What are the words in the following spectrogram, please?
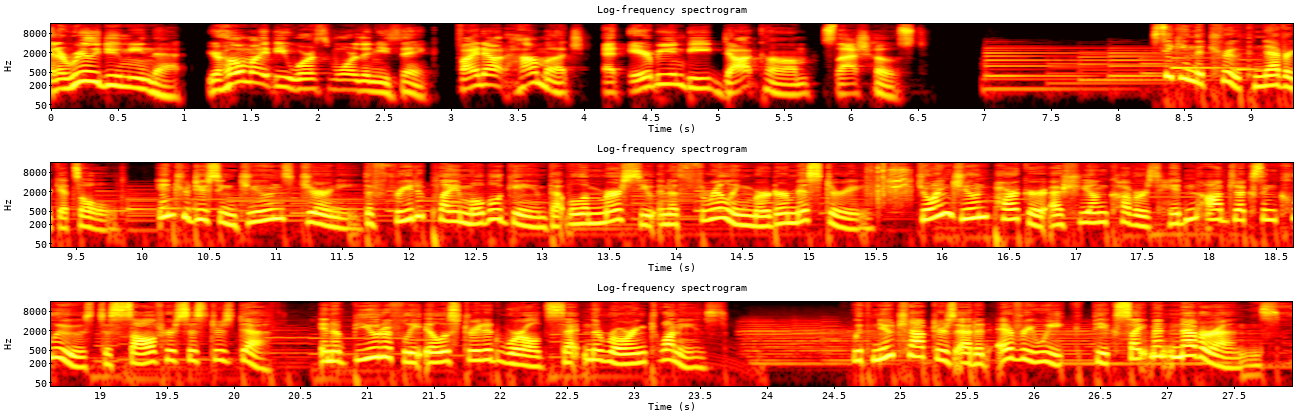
And I really do mean that. Your home might be worth more than you think. Find out how much at airbnb.com/slash host. Seeking the truth never gets old. Introducing June's Journey, the free to play mobile game that will immerse you in a thrilling murder mystery. Join June Parker as she uncovers hidden objects and clues to solve her sister's death in a beautifully illustrated world set in the roaring 20s. With new chapters added every week, the excitement never ends.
